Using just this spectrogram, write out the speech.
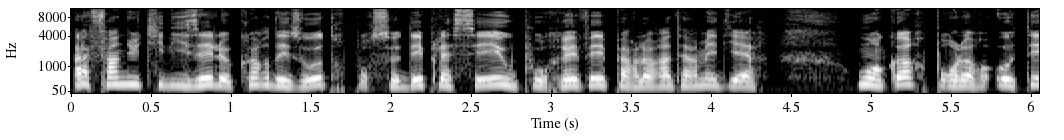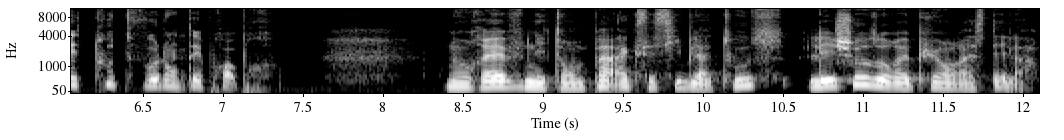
afin d'utiliser le corps des autres pour se déplacer ou pour rêver par leur intermédiaire, ou encore pour leur ôter toute volonté propre. Nos rêves n'étant pas accessibles à tous, les choses auraient pu en rester là.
